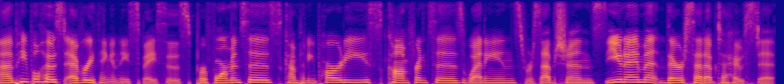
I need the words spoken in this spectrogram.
Um, people host everything in these spaces performances, company parties, conferences, weddings, receptions you name it, they're set up to host it.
